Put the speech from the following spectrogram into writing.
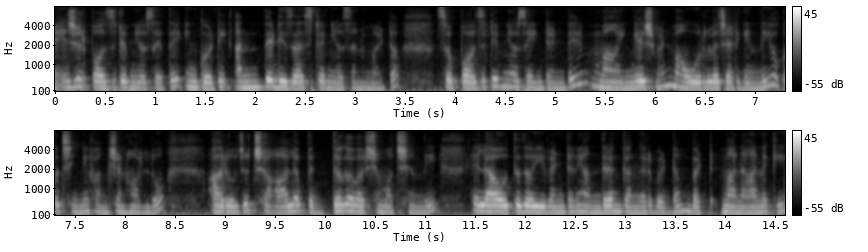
మేజర్ పాజిటివ్ న్యూస్ అయితే ఇంకోటి అంతే డిజాస్టర్ న్యూస్ అనమాట సో పాజిటివ్ న్యూస్ ఏంటంటే మా ఎంగేజ్మెంట్ మా ఊర్లో జరిగింది ఒక చిన్ని ఫంక్షన్ హాల్లో. ఆ రోజు చాలా పెద్దగా వర్షం వచ్చింది. ఎలా అవుతుందో ఈవెంట్ అని అందరం కంగారు పడ్డాం. బట్ మా నాన్నకి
